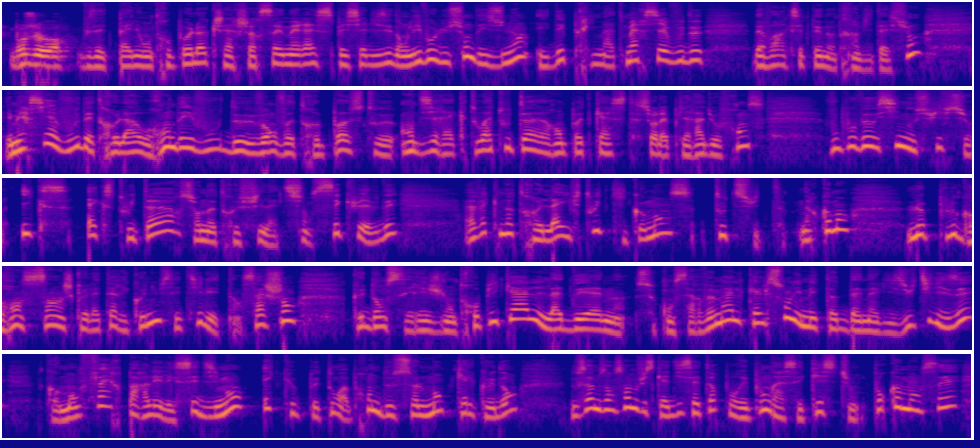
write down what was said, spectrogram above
Bonjour. Vous êtes paléanthropologue, chercheur CNRS spécialisé dans l'évolution des humains et des primates. Merci à vous deux d'avoir accepté notre invitation. Et merci à vous d'être là au rendez-vous devant votre poste en direct ou à toute heure en podcast sur l'appli Radio France. Vous pouvez aussi nous suivre sur X, ex-Twitter, sur notre fil à science CQFD avec notre live tweet qui commence tout de suite. Alors comment le plus grand singe que la Terre ait connu s'est-il éteint? Sachant que dans ces régions tropicales, l'ADN se conserve mal, quelles sont les méthodes d'analyse utilisées? Comment faire parler les sédiments? Et que peut-on apprendre de seulement quelques dents? Nous sommes ensemble jusqu'à 17h pour répondre à ces questions. Pour commencer,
